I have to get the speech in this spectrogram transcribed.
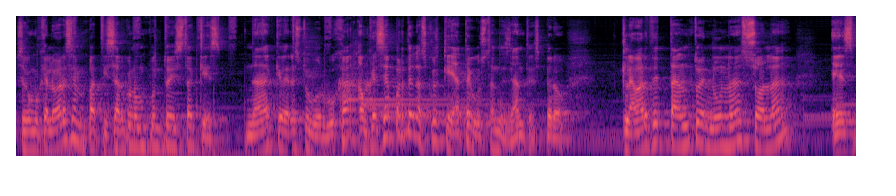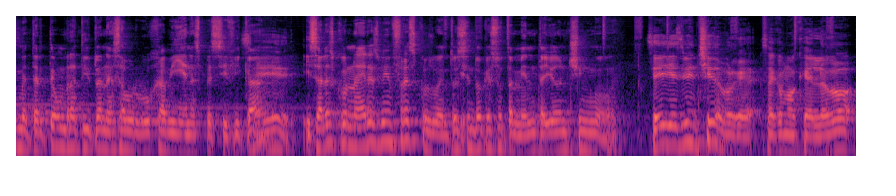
o sea, como que logras empatizar con un punto de vista que es nada que ver es tu burbuja, aunque sea parte de las cosas que ya te gustan desde antes, pero clavarte tanto en una sola es meterte un ratito en esa burbuja bien específica Sí. y sales con aires bien frescos, güey. Entonces siento que eso también te ayuda un chingo, güey. Sí, y es bien chido porque, o sea, como que luego.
